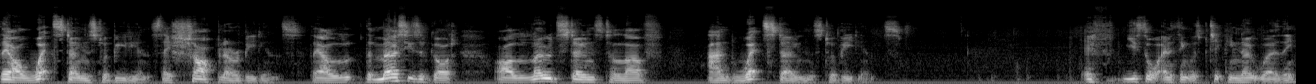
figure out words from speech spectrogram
They are whetstones to obedience. They sharpen our obedience. They are the mercies of God are lodestones to love and whetstones to obedience. If you thought anything was particularly noteworthy,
